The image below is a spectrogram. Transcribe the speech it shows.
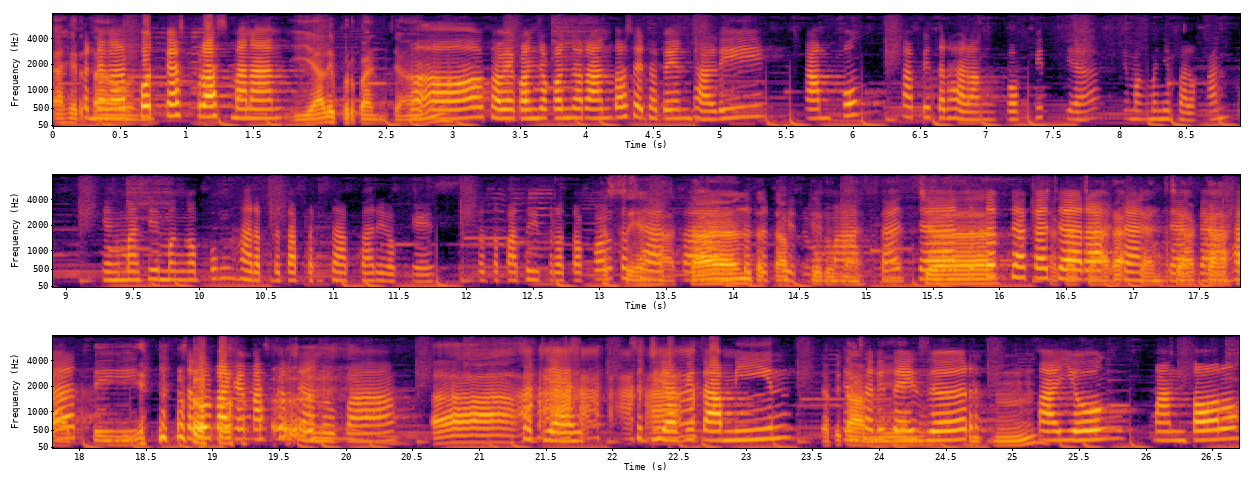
akhir pendengar tahun. podcast Prasmanan. iya libur panjang Oh, gawe konco-konco rantau saya pengen Bali kampung tapi terhalang Covid ya. Emang menyebalkan. Yang masih mengepung harap tetap bersabar ya guys. Tetap patuhi protokol Kesehatan, kesehatan, tetap tetap, di rumah saja, saja, tetap jaga, jaga jarak, jarak dan, dan jaga, jaga hati. hati. Selalu pakai masker jangan lupa. Ah, Sedia sedia vitamin, hand vitamin. sanitizer, Hmm. payung, mantol.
